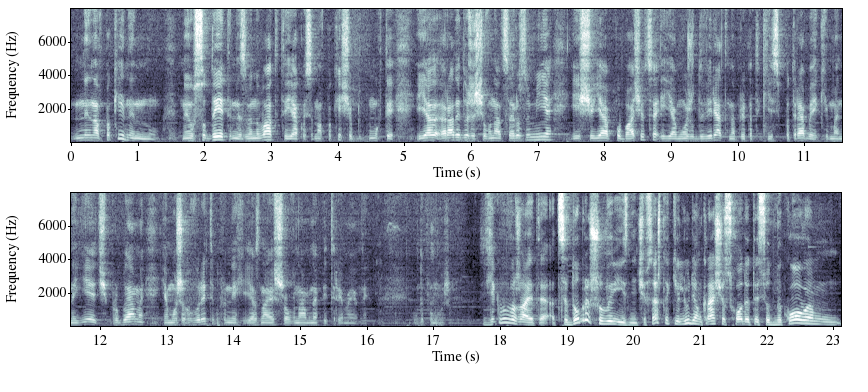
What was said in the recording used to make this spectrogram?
не навпаки, не, ну, не осудити, не звинуватити якось, а навпаки, щоб допомогти. І я радий дуже, що вона це розуміє, і що я побачив це, і я можу довіряти, наприклад, якісь потреби, які в мене є, чи проблеми. Я можу говорити про них, і я знаю, що вона мене підтримує в них, допоможе. Як ви вважаєте, це добре, що ви різні? Чи все ж таки людям краще сходитись однаковим?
